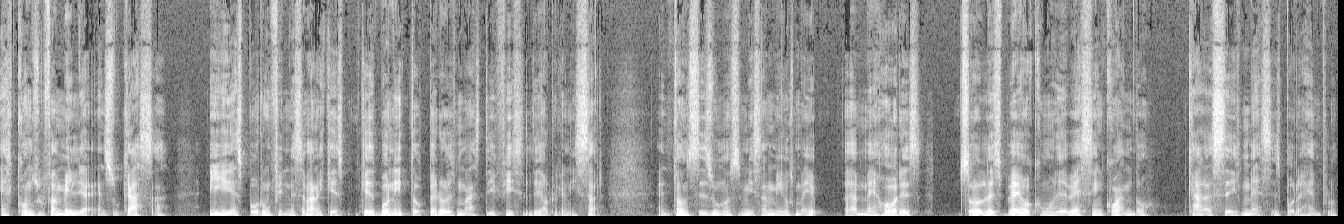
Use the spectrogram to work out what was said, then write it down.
es con su familia en su casa y es por un fin de semana, que es, que es bonito, pero es más difícil de organizar. Entonces, unos de mis amigos me- eh, mejores, solo les veo como de vez en cuando, cada seis meses, por ejemplo.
